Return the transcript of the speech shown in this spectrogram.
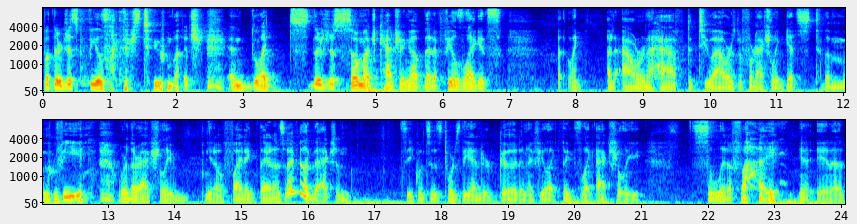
but there just feels like there's too much, and like there's just so much catching up that it feels like it's uh, like an hour and a half to two hours before it actually gets to the movie where they're actually you know fighting Thanos and I feel like the action sequences towards the end are good and I feel like things like actually solidify in, a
